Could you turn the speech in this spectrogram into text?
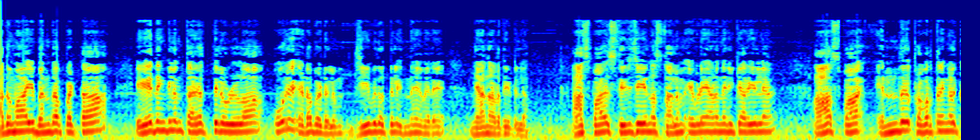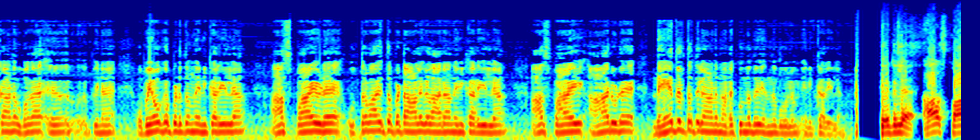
അതുമായി ബന്ധപ്പെട്ട ഏതെങ്കിലും തരത്തിലുള്ള ഒരു ഇടപെടലും ജീവിതത്തിൽ ഇന്നേ വരെ ഞാൻ നടത്തിയിട്ടില്ല. ആ സ്പാ സ്ഥിതി ചെയ്യുന്ന സ്ഥലം എവിടെയാണെന്ന് എനിക്കറിയില്ല. ആ സ്പാ എന്ത് പ്രവർത്തനങ്ങൾക്കാണ് പിന്നെ ഉപയോഗപ്പെടുത്തുന്നത് എനിക്കറിയില്ല. ആ സ്പായുടെ ഉത്തരവാദിത്തപ്പെട്ട ആളുകൾ ആരാന്ന് എനിക്കറിയില്ല. ആ സ്പായ് ആരുടെ നേതൃത്വത്തിലാണ് നടക്കുന്നത് എന്ന് പോലും എനിക്കറിയില്ല. കേട്ടില്ലേ. ആ സ്പാ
